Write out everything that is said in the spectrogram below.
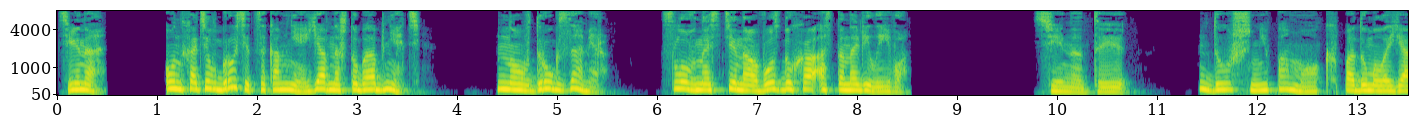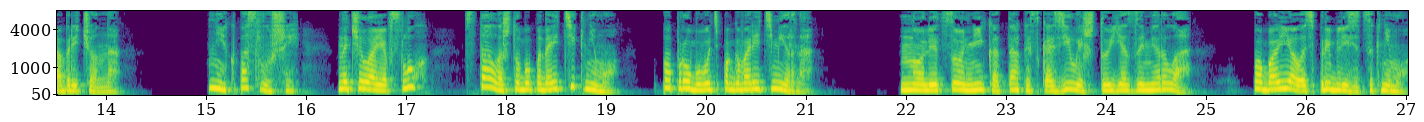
«Тина!» Он хотел броситься ко мне, явно чтобы обнять. Но вдруг замер, словно стена воздуха остановила его. «Тина, ты...» «Душ не помог», — подумала я обреченно. «Ник, послушай». Начала я вслух, встала, чтобы подойти к нему, попробовать поговорить мирно. Но лицо Ника так исказилось, что я замерла, побоялась приблизиться к нему.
